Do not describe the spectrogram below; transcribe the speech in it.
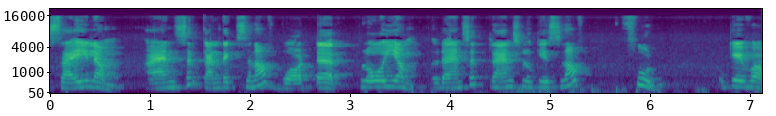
Xylem. Answer conduction of water. Phloem. The answer translocation of food. ஓகேவா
